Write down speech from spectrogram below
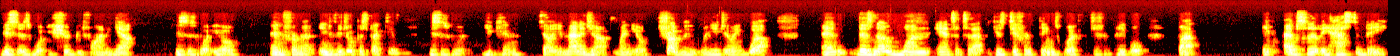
This is what you should be finding out. This is what you're, and from an individual perspective, this is what you can tell your manager when you're struggling, when you're doing well. And there's no one answer to that because different things work for different people. But it absolutely has to be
